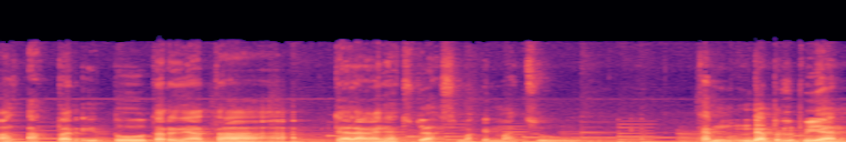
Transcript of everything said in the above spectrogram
Mas Akbar itu ternyata dalangannya sudah semakin maju. Kan tidak berlebihan.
